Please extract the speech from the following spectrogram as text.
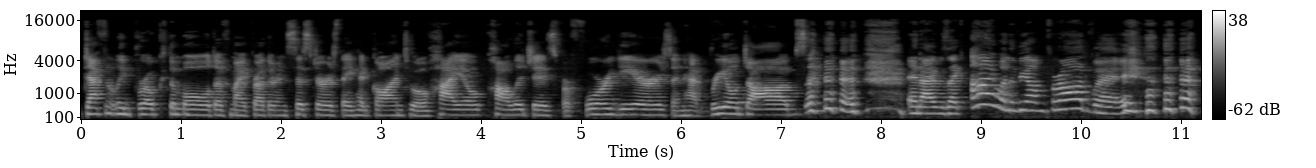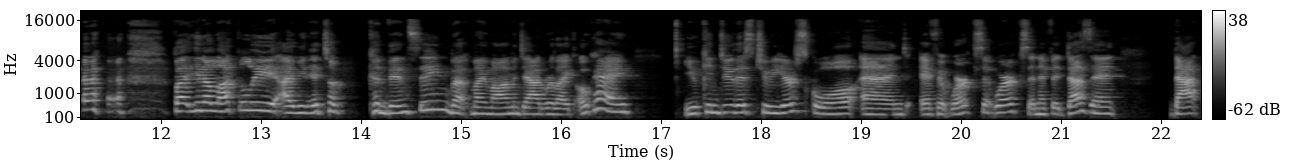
definitely broke the mold of my brother and sisters. They had gone to Ohio colleges for four years and had real jobs. and I was like, I want to be on Broadway. but, you know, luckily, I mean, it took convincing, but my mom and dad were like, okay, you can do this two year school. And if it works, it works. And if it doesn't, that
